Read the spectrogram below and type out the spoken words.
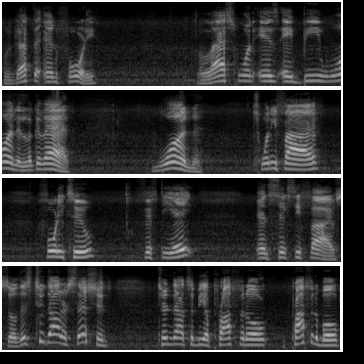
we got the N40. The last one is a B1, and look at that. 1, 25, 42, 58, and 65. So this $2 session turned out to be a profitable profitable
